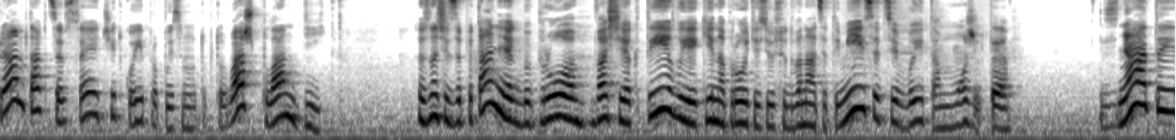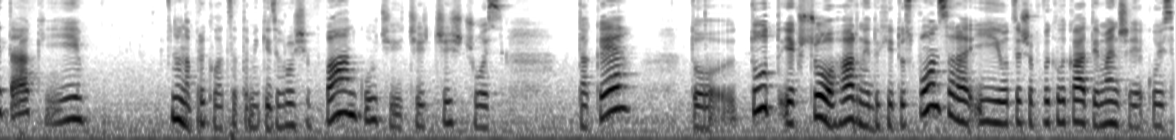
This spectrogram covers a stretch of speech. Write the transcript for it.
прям так це все чітко і прописано. Тобто ваш план дій. Значить, запитання якби про ваші активи, які на протязі ось у 12 місяців ви там можете зняти, так, і, ну, наприклад, це там якісь гроші в банку чи, чи, чи щось таке. То тут, якщо гарний дохід у спонсора, і оце, щоб викликати менше якоїсь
